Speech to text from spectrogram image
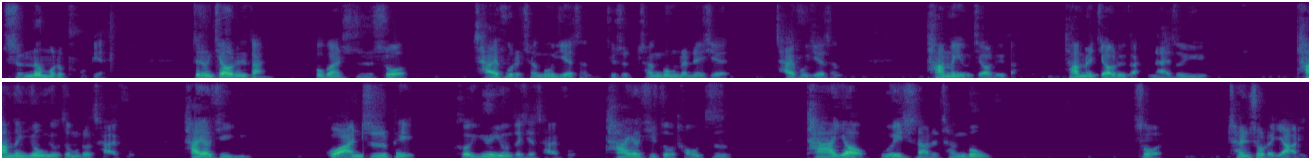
是那么的普遍。这种焦虑感，不管是说财富的成功阶层，就是成功的那些财富阶层，他们有焦虑感，他们的焦虑感来自于他们拥有这么多财富，他要去管支配和运用这些财富，他要去做投资，他要维持他的成功。所承受的压力，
